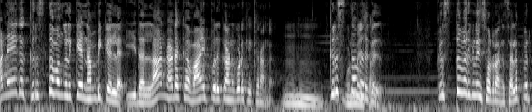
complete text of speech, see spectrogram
அநேக கிறிஸ்தவங்களுக்கே நம்பிக்கை இல்லை. இதெல்லாம் நடக்க வாய்ப்பு இருக்கான்னு கூட கேக்குறாங்க. ம்ஹும். கிறிஸ்தவர்கள். கிறிஸ்தவர்களே சொல்றாங்க சில பேர்.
